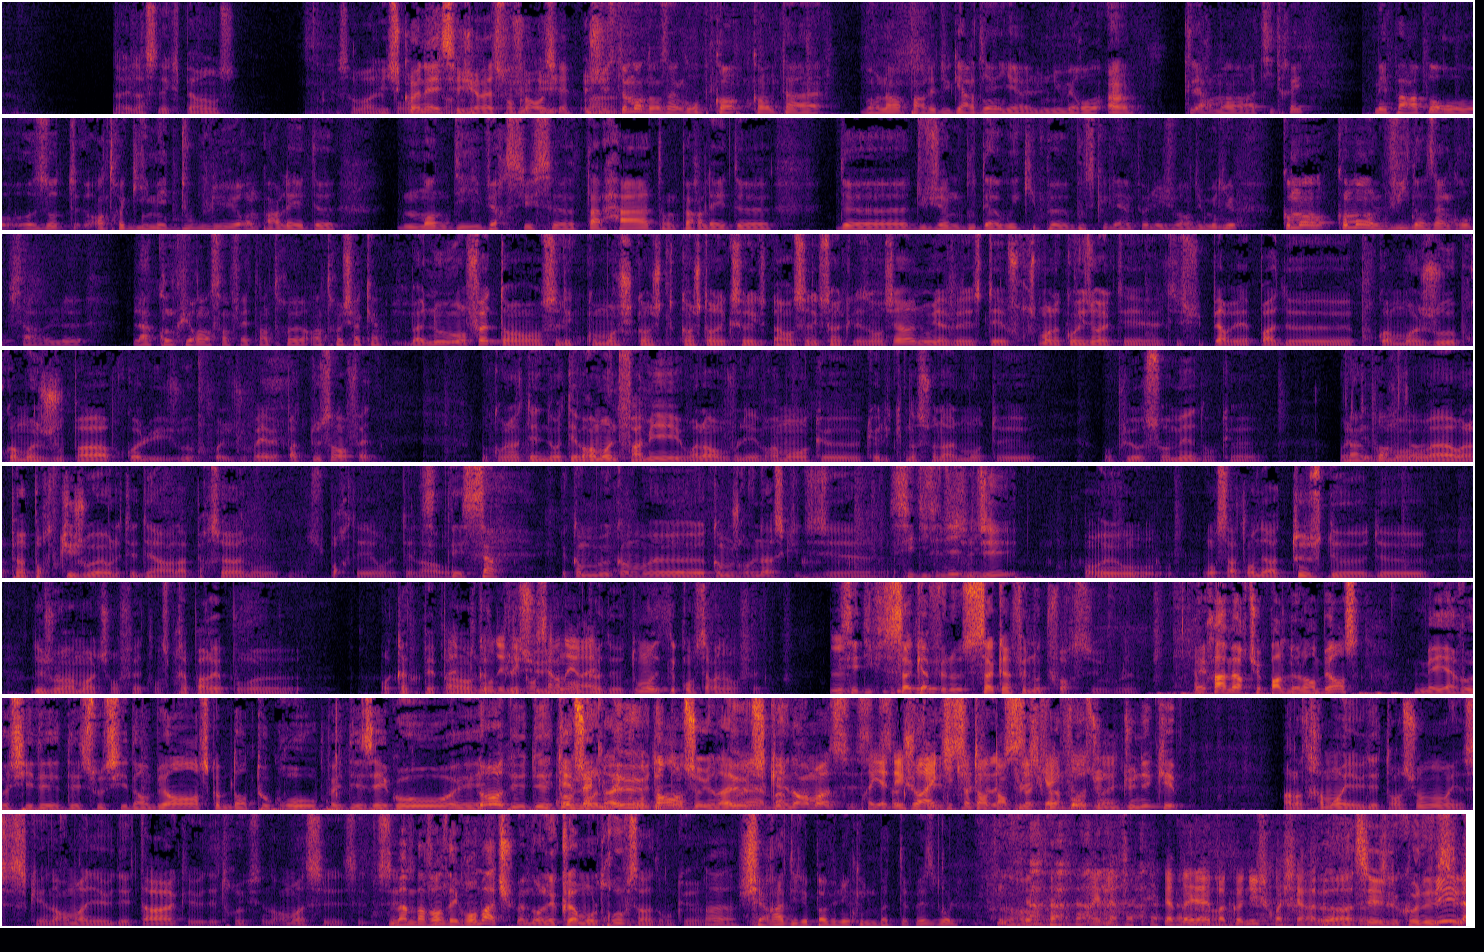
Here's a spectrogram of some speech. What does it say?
Là, il a assez d'expérience. Ça va aller Il se pour lui, connaît, ça c'est gérer son corps aussi. Ouais. Justement, dans un groupe, quand, quand t'as. Bon, là, on parlait du gardien, il y a le numéro 1 clairement attitré. Mais par rapport aux, aux autres, entre guillemets, doublures, on parlait de Mandy versus euh, Talhat, on parlait de, de, du jeune Boudaoui qui peut bousculer un peu les joueurs du milieu. Comment, comment on le vit dans un groupe, ça le, La concurrence, en fait, entre, entre chacun Bah nous, en fait, en je- quand je- quand j'étais en, sélection- en sélection avec les anciens, nous, il y avait, c'était, franchement, la cohésion, elle était, elle était superbe. Il n'y avait pas de pourquoi moi je joue, pourquoi moi je joue pas, pourquoi lui il joue, pourquoi lui joue pas. Il n'y avait pas de tout ça, en fait. Donc on était, on était vraiment une famille. Voilà, on voulait vraiment que, que l'équipe nationale monte euh, au plus haut sommet. Donc euh, on Peu était importe, vraiment, ouais. ouais, voilà, peu importe qui jouait, on était derrière la personne, on, on se portait, on était là. on- C'était sain. Et comme, comme, euh, comme je revenais à ce qu'il disait. Sidi. On, s'attendait à tous de, de, de jouer un match en fait. On se préparait pour euh, en cas de pépin, Ouais, en tout le cas monde de était blessure, concerné, en ouais. cas de tout le monde était concerné en fait. Mais c'est ça qui a fait ça qui a fait notre force si vous voulez. Après, Hammer, tu parles de l'ambiance, mais il y avait aussi des, des soucis d'ambiance, comme dans tout groupe, et des égaux. Et... Non, des, des et des tensions, il y en a eu, des tensions, il y en a eu, Ouais, ce qui bah, est normal. c'est- après, il y a c'est des joueurs avec qui c'est tu t'entends plus qu'avec force d'autres, d'une équipe. À l'entraînement, il y a eu des tensions, c'est ce qui est normal, il y a eu des tacles, il y a eu des trucs, c'est normal. c'est- Même avant des gros matchs. même dans les clubs, on le trouve ça. Donc, euh, Ouais. Il est pas venu qu'une batte de baseball. Ah, il l'avait pas connu, je crois, cher Adam. ah, si, je le connais, Si.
